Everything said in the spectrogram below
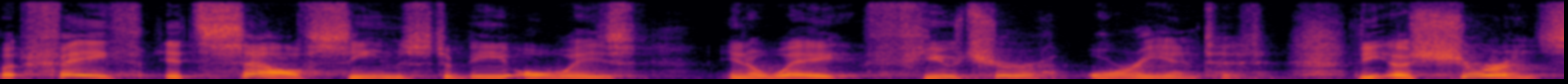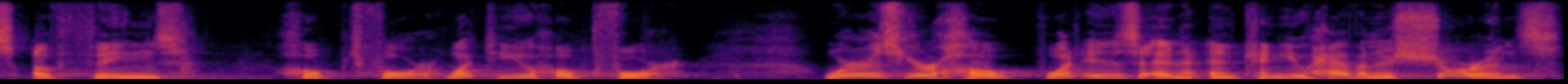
but faith itself seems to be always, in a way, future oriented, the assurance of things hoped for. What do you hope for? Where is your hope? What is, and, and can you have an assurance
